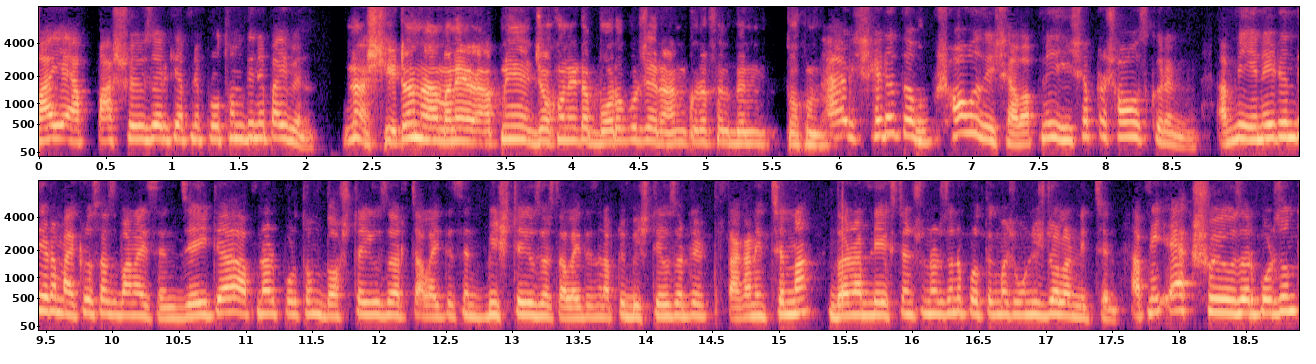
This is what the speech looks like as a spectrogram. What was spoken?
ভাই পাঁচশো ইউজার কি আপনি প্রথম দিনে পাইবেন? না সেটা না মানে আপনি যখন এটা বড় পর্যায়ে রান করে ফেলবেন তখন। আর সেটা তো সহজ হিসাব আপনি হিসাবটা সহজ করেন। আপনি এনআইটেন দিয়ে একটা মাইক্রোসাস বানাইছেন যেইটা আপনার প্রথম দশটা ইউজার চালাইতেছেন বিশটা ইউজার চালাইতেছেন আপনি বিশটা ইউজারের টাকা নিচ্ছেন না। ধরেন আপনি এক্সটেনশনের জন্য প্রত্যেক মাসে উনিশ ডলার নিচ্ছেন আপনি একশো ইউজার পর্যন্ত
